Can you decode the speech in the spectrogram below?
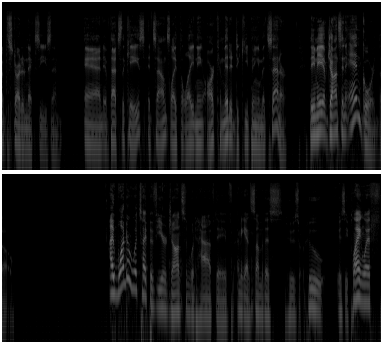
at the start of next season. And if that's the case, it sounds like the Lightning are committed to keeping him at center. They may have Johnson and Gourde though. I wonder what type of year Johnson would have, Dave. And again, some of this, who's who is he playing with?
